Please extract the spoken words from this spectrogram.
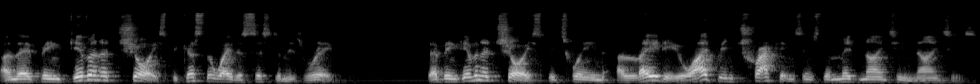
and they've been given a choice because the way the system is rigged. They've been given a choice between a lady who I've been tracking since the mid 1990s.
